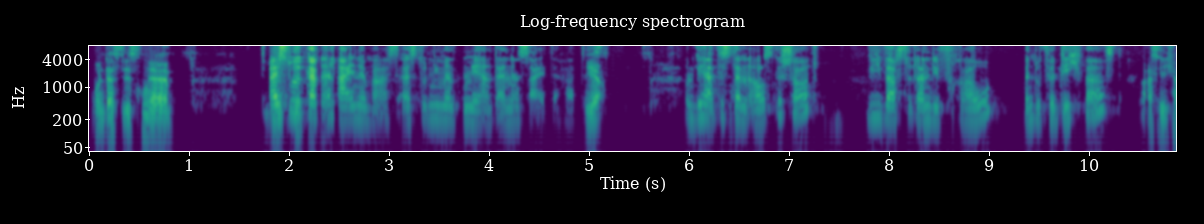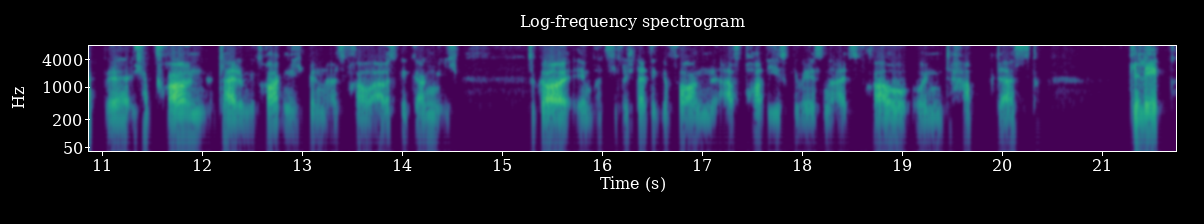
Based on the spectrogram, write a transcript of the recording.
Und das ist eine, als du dann alleine warst, als du niemanden mehr an deiner Seite hattest. Ja. Und wie hat es dann ausgeschaut? Wie warst du dann die Frau, wenn du für dich warst? Also ich habe äh, ich hab Frauenkleidung getragen, ich bin als Frau ausgegangen, ich bin sogar im Prinzip die Städte gefahren, auf Partys gewesen als Frau und habe das gelebt.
